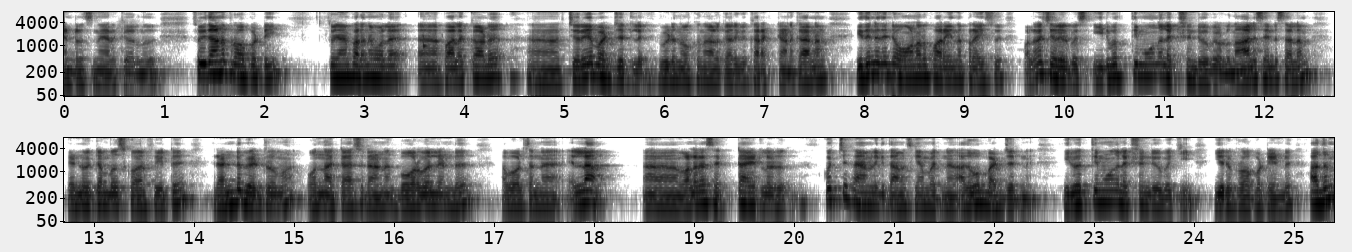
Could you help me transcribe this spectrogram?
എൻട്രൻസ് നേരെ കയറുന്നത് സോ ഇതാണ് പ്രോപ്പർട്ടി. സോ ഞാൻ പറഞ്ഞ പോലെ പാലക്കാട് ചെറിയ ബഡ്ജറ്റിൽ വീട് നോക്കുന്ന ആൾക്കാർക്ക് കറക്റ്റാണ് കാരണം ഇതിന് ഇതിന്റെ ഓണർ പറയുന്ന പ്രൈസ് വളരെ ചെറിയ പ്രൈസ് ഇരുപത്തി മൂന്ന് ലക്ഷം രൂപയുള്ളൂ. നാല് സെന്റ് സ്ഥലം എണ്ണൂറ്റമ്പത് സ്ക്വയർ ഫീറ്റ് രണ്ട് ബെഡ്റൂം ഒന്ന് അറ്റാച്ച്ഡ് ആണ്. ബോർവെല്ലുണ്ട് അതുപോലെ തന്നെ എല്ലാം വളരെ സെറ്റായിട്ടുള്ളൊരു കൊച്ചു ഫാമിലിക്ക് താമസിക്കാൻ പറ്റുന്ന അതുപോലെ ബഡ്ജറ്റിന് ഇരുപത്തിമൂന്ന് ലക്ഷം രൂപയ്ക്ക് ഈ ഒരു പ്രോപ്പർട്ടി ഉണ്ട്. അതും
